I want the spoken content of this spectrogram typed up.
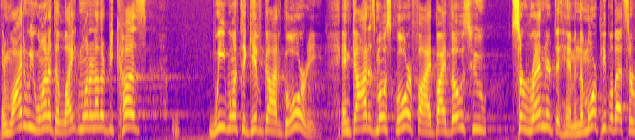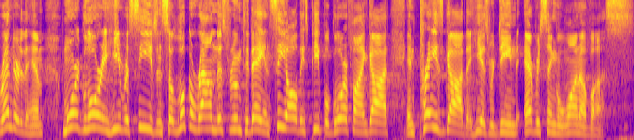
And why do we want to delight in one another? Because we want to give God glory. And God is most glorified by those who surrender to Him. And the more people that surrender to Him, more glory He receives. And so look around this room today and see all these people glorifying God and praise God that He has redeemed every single one of us.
